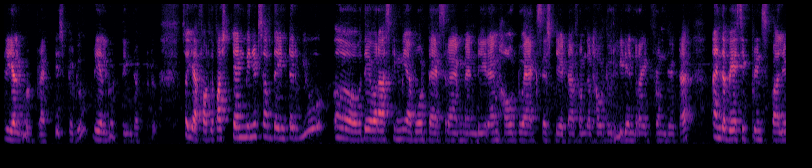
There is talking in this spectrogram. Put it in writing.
real good practice to do, real good thing to do. So yeah, for the first 10 minutes of the interview, uh, they were asking me about the SRAM and DRAM, how to access data from that, how to read and write from data, and the basic principle,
